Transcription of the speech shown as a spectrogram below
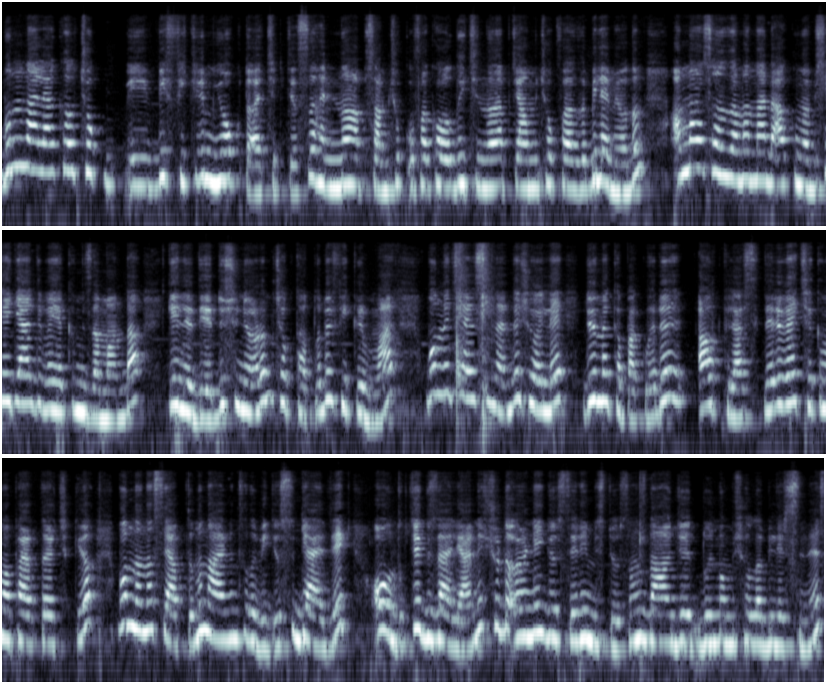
Bununla alakalı çok e, bir fikrim yoktu açıkçası. Hani ne yapsam çok ufak olduğu için ne yapacağımı çok fazla bilemiyordum. Ama son zamanlarda aklıma bir şey geldi ve yakın bir zamanda gelir diye düşünüyorum. Çok tatlı bir fikrim var. Bunun içerisinden de şöyle düğme kapakları, alt plastikleri ve çakım aparatları çıkıyor. Bununla nasıl yaptığımın ayrıntılı videosu gelecek. Oldukça güzel yani. Şurada örneği göstereyim istiyorsanız. Daha önce duymamış olabilirsiniz.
